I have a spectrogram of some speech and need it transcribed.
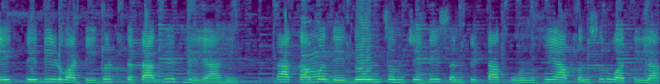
एक ते दीड वाटी घट्ट ताक घेतलेले आहे. ताकामध्ये दोन चमचे बेसन पीठ टाकून हे आपण सुरुवातीला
